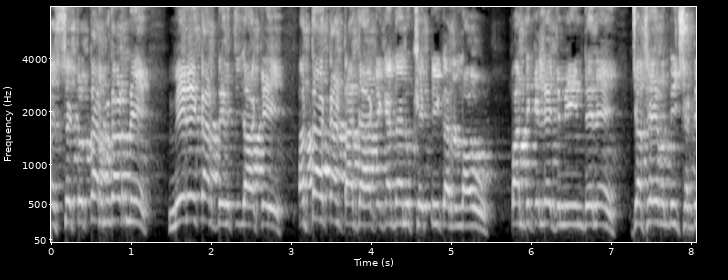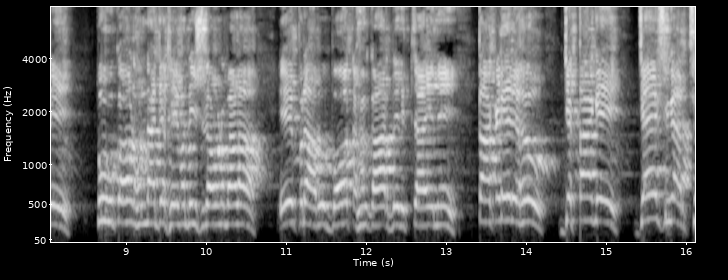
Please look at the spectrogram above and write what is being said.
ਐਸੇ ਤੋਂ ਧਰਮਗੜ ਨੇ ਮੇਰੇ ਘਰ ਦੇ ਵਿੱਚ ਜਾ ਕੇ, ਅੱਧਾ ਘੰਟਾ ਜਾ ਕੇ ਕਹਿੰਦਾ ਇਹਨੂੰ ਖੇਤੀ ਕਰਨ ਲਾਓ। ਪੰਜ ਕਿੱਲੇ ਜ਼ਮੀਨ ਦੇ ਨੇ, ਜਥੇਬੰਦੀ ਛੱਡੇ। ਤੂੰ ਕੌਣ ਹੁੰਦਾ ਜਥੇਬੰਦੀ ਛਡਾਉਣ ਵਾਲਾ? ਇਹ ਭਰਾਵੋ ਬਹੁਤ ਹੰਕਾਰ ਦੇ ਵਿੱਚ ਆਏ ਨੇ। ਤਾਕੜੇ ਰਹੋ, ਜਿੱਤਾਂਗੇ। ਜੈ ਸੰਘਰਸ਼,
